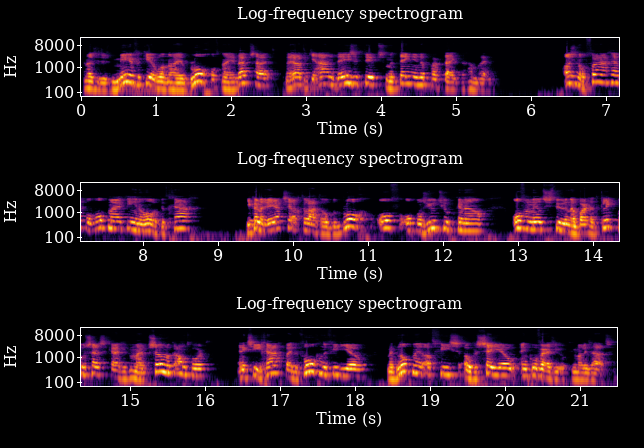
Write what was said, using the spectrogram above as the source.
En als je dus meer verkeer wilt naar je blog of naar je website, dan raad ik je aan deze tips meteen in de praktijk te gaan brengen. Als je nog vragen hebt of opmerkingen, dan hoor ik het graag. Je kan een reactie achterlaten op het blog of op ons YouTube kanaal. Of een mailtje sturen naar Bart het Klikproces, krijg je van mij persoonlijk antwoord. En ik zie je graag bij de volgende video met nog meer advies over SEO en conversieoptimalisatie.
